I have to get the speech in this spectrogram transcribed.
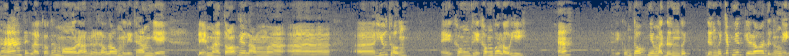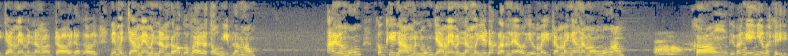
Ha tức là có cái mồ đó rồi lâu lâu mình đi thăm vậy để mà tỏ cái lòng à, à, à, hiếu thuận. Không thì không có lỗi gì. Hả? Thì cũng tốt nhưng mà đừng có đừng có chấp nhất vô đó đừng có nghĩ cha mẹ mình nằm đó. Trời đất ơi nếu mà cha mẹ mình nằm đó có phải là tội nghiệp lắm không? Ai mà muốn có khi nào mình muốn cha mẹ mình nằm ở dưới đất lạnh lẽo vừa mấy trăm mấy ngàn năm không muốn không? Không thì phải nghĩ như vậy.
